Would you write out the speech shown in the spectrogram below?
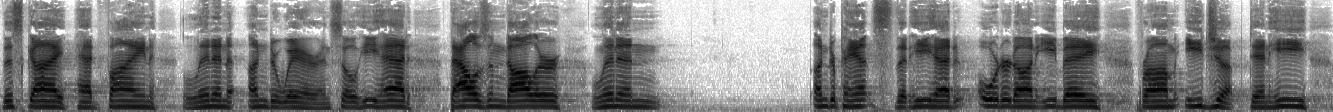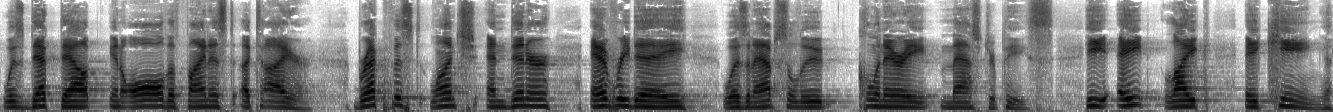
this guy had fine linen underwear. And so he had $1,000 linen underpants that he had ordered on eBay from Egypt. And he was decked out in all the finest attire. Breakfast, lunch, and dinner every day was an absolute culinary masterpiece. He ate like a king.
